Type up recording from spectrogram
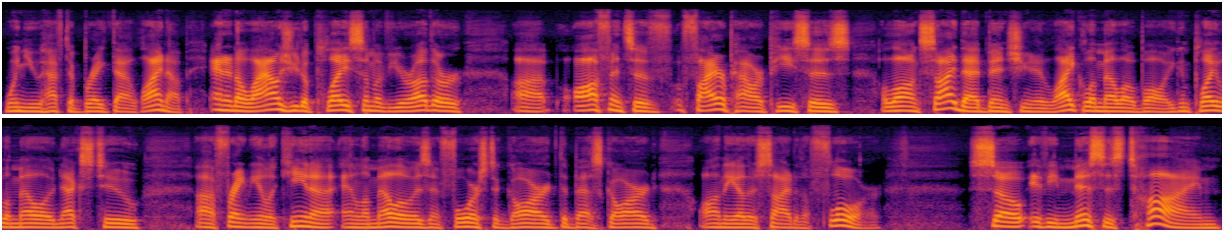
when you have to break that lineup. And it allows you to play some of your other uh, offensive firepower pieces alongside that bench unit, like LaMelo Ball. You can play LaMelo next to uh, Frank Ntilikina, and LaMelo isn't forced to guard the best guard on the other side of the floor. So if he misses time,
